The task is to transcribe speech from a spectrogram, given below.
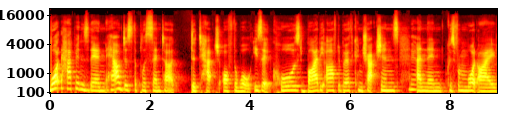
What happens then? How does the placenta detach off the wall? Is it caused by the afterbirth contractions? Yeah. And then, because from what I've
